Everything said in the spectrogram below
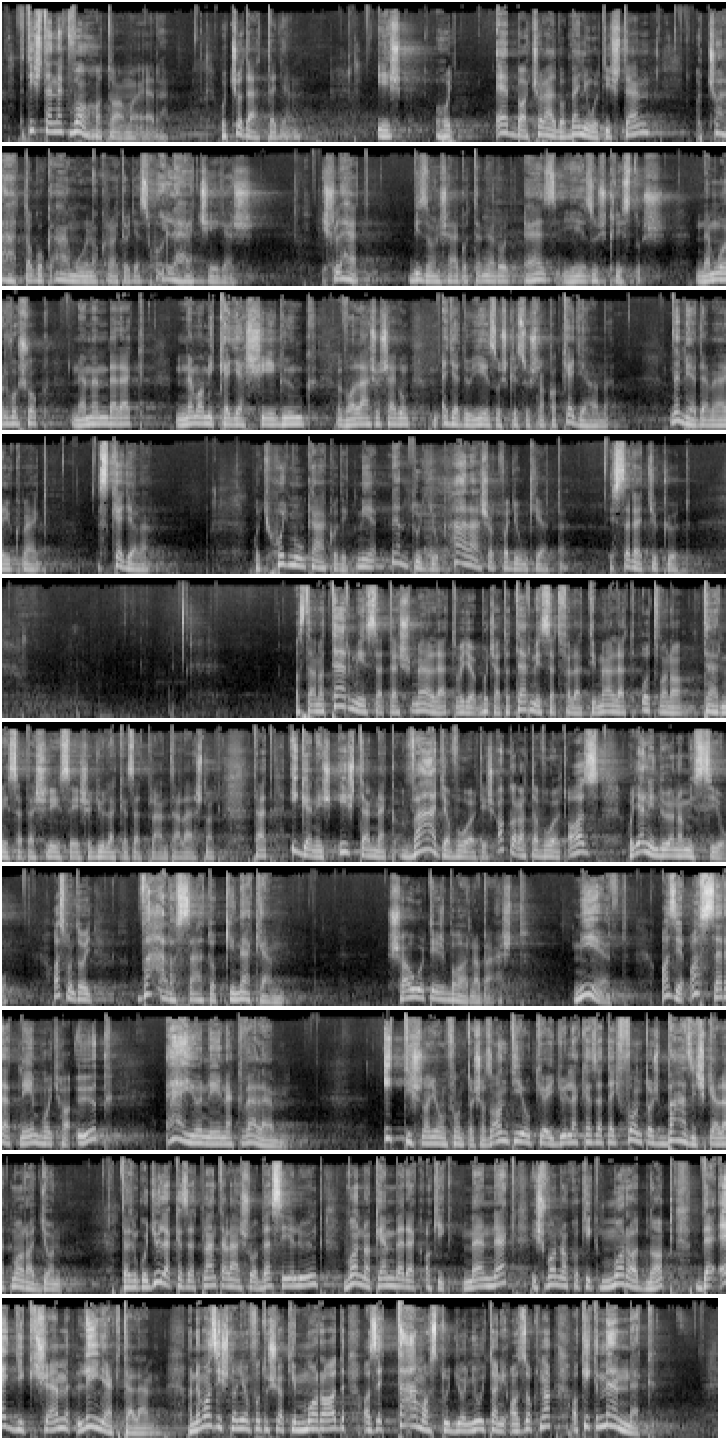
Tehát Istennek van hatalma erre, hogy csodát tegyen. És hogy ebbe a családba benyúlt Isten, a családtagok ámulnak rajta, hogy ez hogy lehetséges. És lehet bizonságot tenni arra, hogy ez Jézus Krisztus. Nem orvosok, nem emberek, nem a mi kegyességünk, vallásoságunk, egyedül Jézus Krisztusnak a kegyelme. Nem érdemeljük meg. Ez kegyelem. Hogy hogy munkálkodik, miért, nem tudjuk. Hálásak vagyunk érte. És szeretjük őt. Aztán a természetes mellett, vagy a, bocsánat, a természet feletti mellett ott van a természetes része és a gyülekezet plántálásnak. Tehát igenis Istennek vágya volt és akarata volt az, hogy elinduljon a misszió. Azt mondta, hogy válasszátok ki nekem Sault és Barnabást. Miért? Azért azt szeretném, hogyha ők eljönnének velem. Itt is nagyon fontos, az antiókiai gyülekezet egy fontos bázis kellett maradjon. Tehát amikor gyülekezet plántálásról beszélünk, vannak emberek, akik mennek, és vannak, akik maradnak, de egyik sem lényegtelen. Hanem az is nagyon fontos, hogy aki marad, az egy támaszt tudjon nyújtani azoknak, akik mennek.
